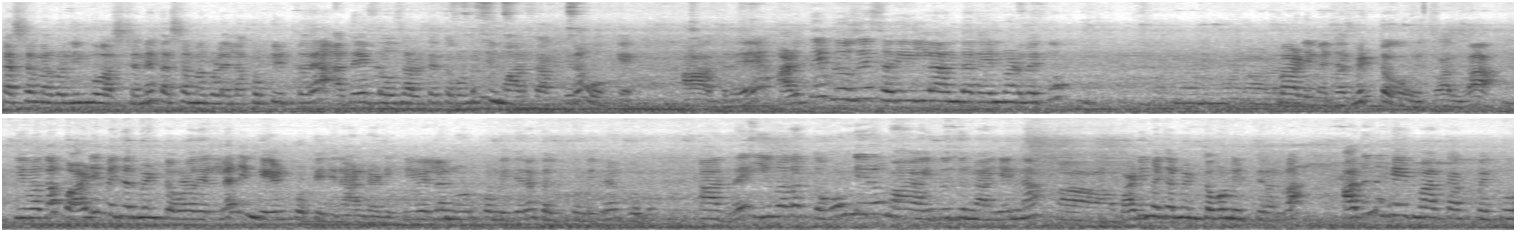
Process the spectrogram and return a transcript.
ಕಸ್ಟಮರ್ಗಳು ನಿಮಗೂ ಅಷ್ಟೇ ಕಸ್ಟಮರ್ಗಳೆಲ್ಲ ಕೊಟ್ಟಿರ್ತಾರೆ, ಅದೇ ಬ್ಲೌಸ್ ಅಳತೆ ತಗೊಂಡು ನೀವು ಮಾರ್ಕ್ ಹಾಕ್ತೀರಾ? ಓಕೆ. ಆದ್ರೆ ಅಳತೆ ಬ್ಲೌಸೇ ಸರಿ ಇಲ್ಲ ಅಂದಾಗ ಏನ್ ಮಾಡ್ಬೇಕು? ಬಾಡಿ ಮೆಜರ್ಮೆಂಟ್ ತಗೋಬೇಕು ಅಲ್ವಾ? ಇವಾಗ ಬಾಡಿ ಮೆಜರ್ಮೆಂಟ್ ತಗೊಳ್ಳೋದೆಲ್ಲ ನಿಮ್ಗೆ ಹೇಳ್ಕೊಟ್ಟಿದ್ದೀನಿ ಆಲ್ರೆಡಿ ನೀವೆಲ್ಲ ನೋಡ್ಕೊಂಡಿದ್ದೀರಾ, ಕಲ್ತ್ಕೊಂಡಿದ್ದೀರಾ ಗುಡ್ ಆದ್ರೆ ಇವಾಗ ತಗೊಂಡಿರೋ ಇದನ್ನ ಏನ ಬಾಡಿ ಮೆಜರ್ಮೆಂಟ್ ತಗೊಂಡಿರ್ತೀರಲ್ವಾ? ಅದನ್ನ ಹೇಗ್ ಮಾರ್ಕ್ ಹಾಕ್ಬೇಕು?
